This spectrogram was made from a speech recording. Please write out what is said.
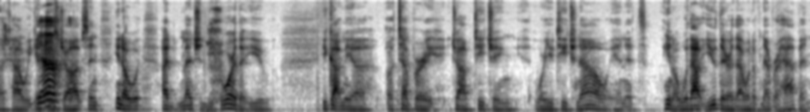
like how we get Yeah. these jobs. And you know, I'd mentioned before that you you got me a, a temporary job teaching where you teach now, and it's you know without you there that would have never happened.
